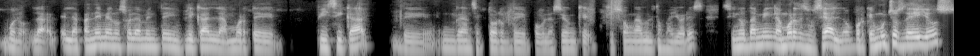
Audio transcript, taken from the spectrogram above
bueno, la, la pandemia no solamente implica la muerte física de un gran sector de población que son adultos mayores, sino también la muerte social, ¿no? Porque muchos de ellos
